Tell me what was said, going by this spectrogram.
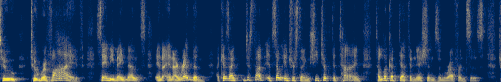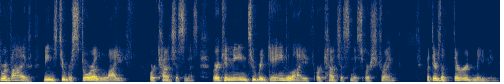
to, to revive. Sandy made notes, and, and I read them because I just thought it's so interesting. She took the time to look up definitions and references. To revive means to restore life or consciousness, or it can mean to regain life or consciousness or strength. But there's a third meaning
